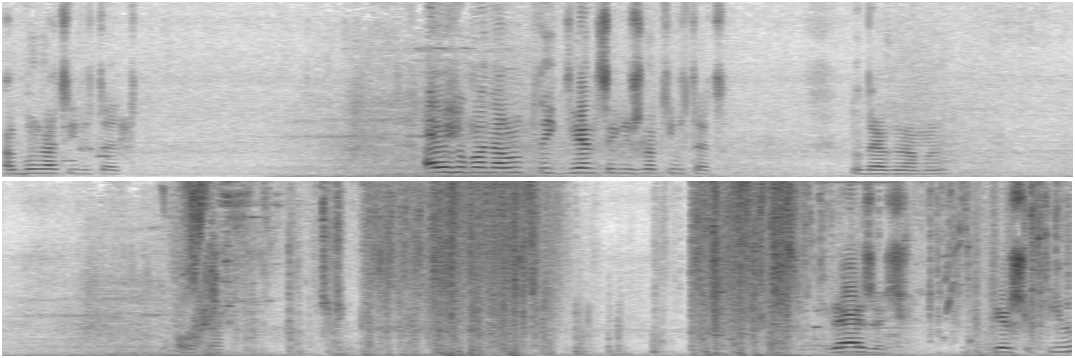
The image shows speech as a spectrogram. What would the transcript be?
albo na Tilted. Ale chyba na Loot Lake więcej niż na Tilted. Dobra, gramy. O tak. Leżeć. Pierwszy kill.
